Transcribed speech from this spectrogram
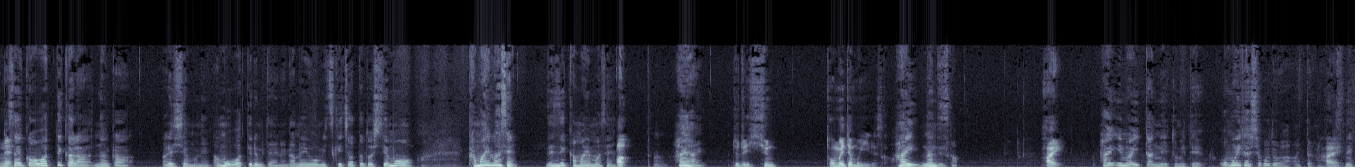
ね最高終わってからなんか、あれしてもね、あ、もう終わってるみたいな画面を見つけちゃったとしても、構いません。全然構いません。あうんはいはい。ちょっと一瞬止めてもいいですか？はい、何ですか？はい。はい、今一旦ね、止めて、思い出したことがあったからですね。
